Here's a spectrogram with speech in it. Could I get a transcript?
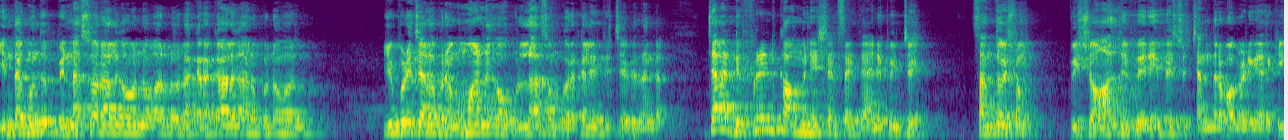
ఇంతకుముందు భిన్న స్వరాలుగా ఉన్నవాళ్ళు రకరకాలుగా అనుకున్న వాళ్ళు ఇప్పుడు చాలా బ్రహ్మాండంగా ఉల్లాసం ఉరకలెత్తించే విధంగా చాలా డిఫరెంట్ కాంబినేషన్స్ అయితే అనిపించాయి. సంతోషం wish all the very best Chandrababu Naidu గారికి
